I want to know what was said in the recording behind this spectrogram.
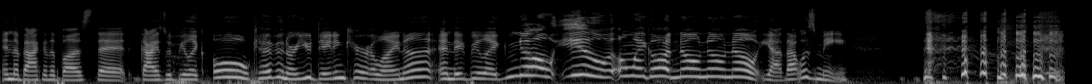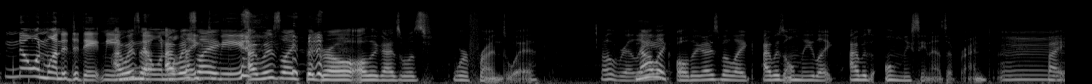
in the back of the bus that guys would be like, "Oh, Kevin, are you dating Carolina?" And they'd be like, "No, ew. Oh my god, no, no, no." Yeah, that was me. no one wanted to date me. I was no one I was like me. I was like the girl all the guys was were friends with. Oh, really? Not like all the guys, but like I was only like I was only seen as a friend. by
